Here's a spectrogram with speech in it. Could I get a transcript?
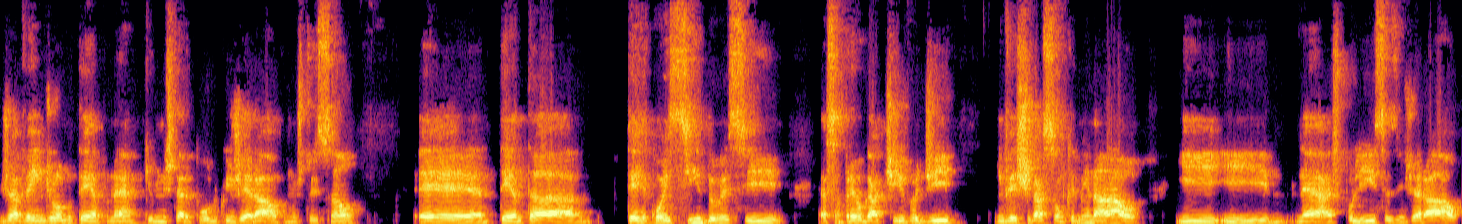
já vem de longo tempo, né? Que o Ministério Público, em geral, como instituição, é, tenta ter reconhecido esse, essa prerrogativa de investigação criminal e, e né, as polícias em geral,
